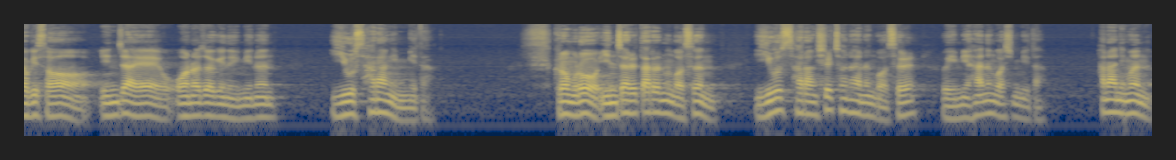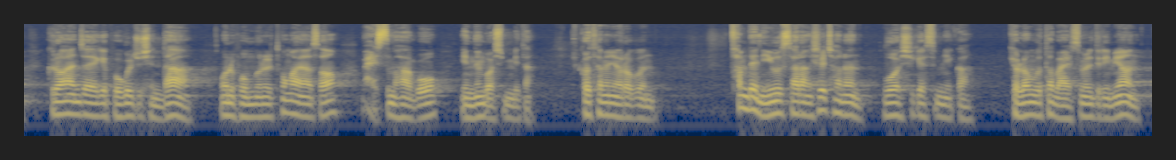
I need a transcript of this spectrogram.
여기서 인자의 원어적인 의미는 이웃 사랑입니다. 그러므로 인자를 따르는 것은 이웃 사랑 실천하는 것을 의미하는 것입니다. 하나님은 그러한 자에게 복을 주신다. 오늘 본문을 통하여서 말씀하고 있는 것입니다. 그렇다면 여러분, 참된 이웃 사랑 실천은 무엇이겠습니까? 결론부터 말씀을 드리면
